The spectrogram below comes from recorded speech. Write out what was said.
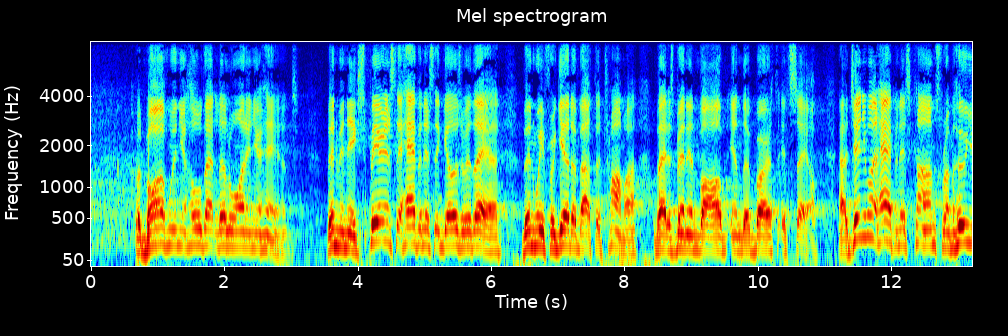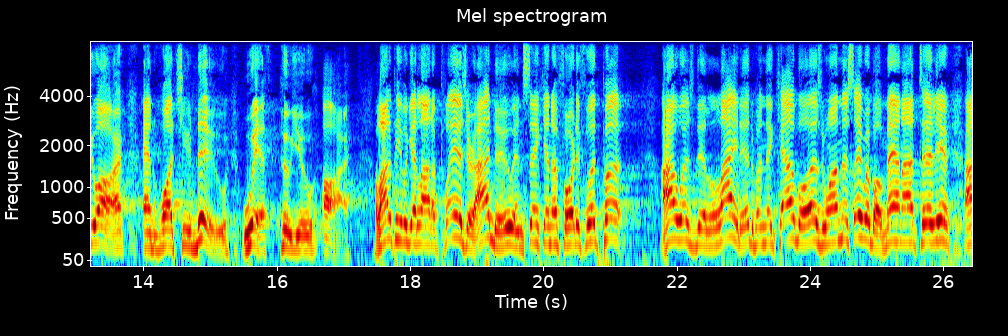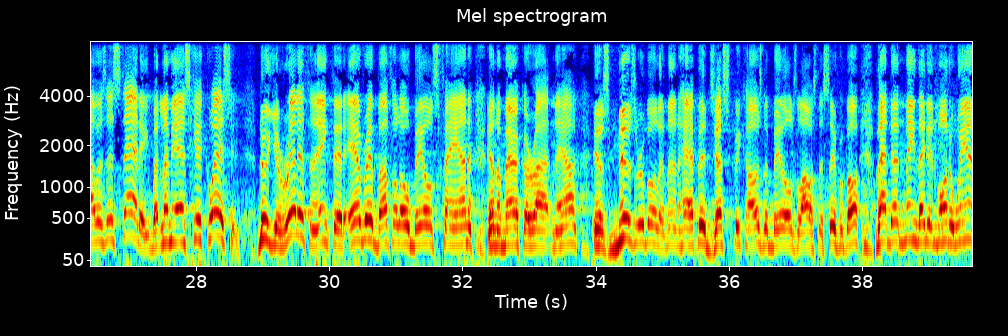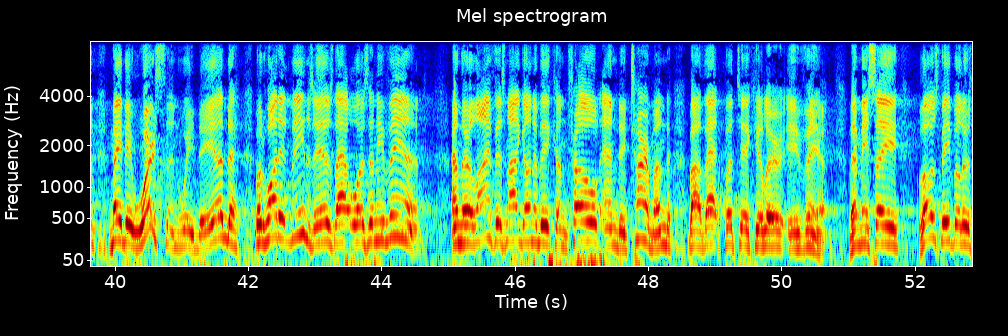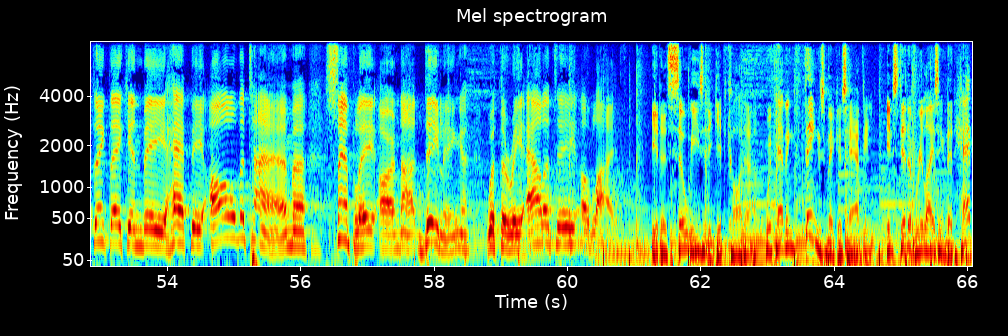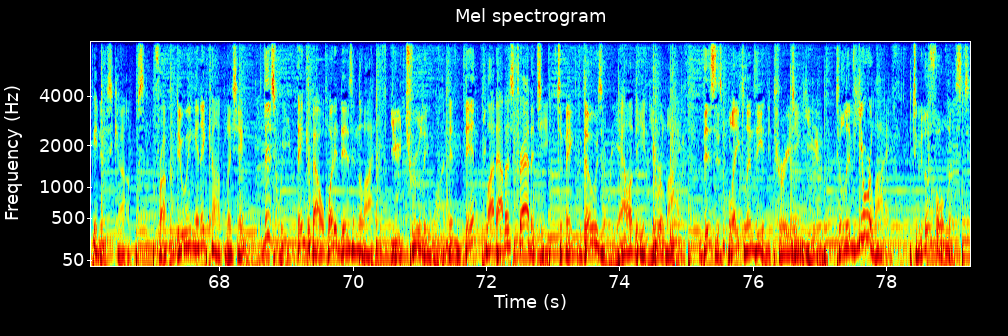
But boy, when you hold that little one in your hands, then when you experience the happiness that goes with that, then we forget about the trauma that has been involved in the birth itself. Now, genuine happiness comes from who you are and what you do with who you are. A lot of people get a lot of pleasure, I do, in sinking a 40 foot putt. I was delighted when the Cowboys won the Super Bowl. Man, I tell you, I was ecstatic. But let me ask you a question. Do you really think that every Buffalo Bills fan in America right now is miserable and unhappy just because the Bills lost the Super Bowl? That doesn't mean they didn't want to win, maybe worse than we did. But what it means is that was an event and their life is not going to be controlled and determined by that particular event. Let me say, those people who think they can be happy all the time simply are not dealing with the reality of life. It is so easy to get caught up with having things make us happy instead of realizing that happiness comes from doing and accomplishing. This week, think about what it is in life you truly want and then plot out a strategy to make those a reality in your life. This is Blake Lindsay encouraging you to live your life to the fullest.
